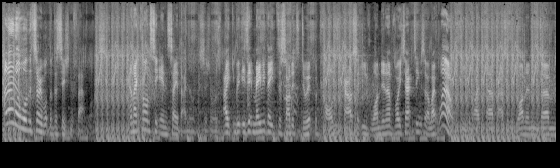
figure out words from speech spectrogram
I don't know what what the decision for that was. And I can't sit in and say that I know what the decision was. I, is it maybe they decided to do it because Parasite Eve 1 didn't have voice acting? So like, well, you can like uh, Parasite Eve 1 and um,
